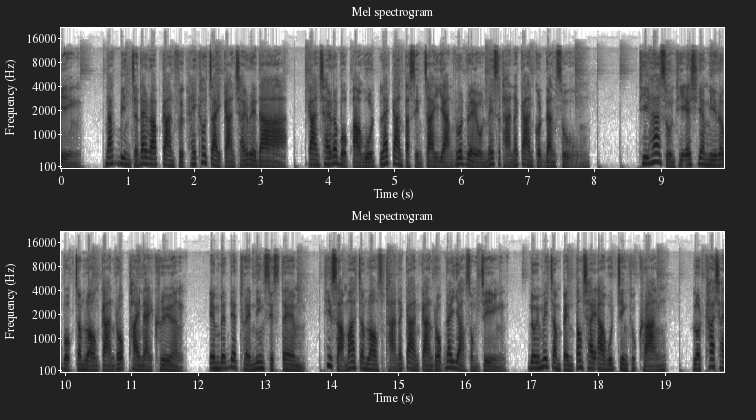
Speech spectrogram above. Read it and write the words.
จริง นักบินจะได้รับการฝึกให้เข้าใจการใช้เรดาร์ การใช้ระบบอาวุธ และการตัดสินใจอย่างรวดเร็วในสถานการณ์กดดันสูง T50TH ยังมีระบบจำลองการรบภายในเครื่อง Embedded Training System ที่สามารถจำลองสถานการณ์การรบได้อย่างสมจริง โดยไม่จำเป็นต้องใช้อาวุธจริงทุกครั้ง ลดค่าใช้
